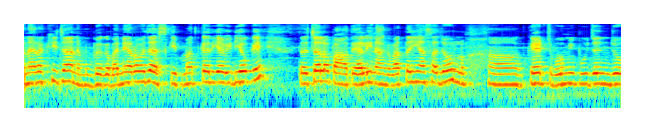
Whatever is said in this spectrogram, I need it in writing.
बनाए रखी जा ने मूं बेगा बने रहो जा स्किप मत करिए वीडियो खे તો ચલો પાવ તે હલી નાખે વાત અહીંયા સજો ઘેટ ભૂમિ પૂજન જો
